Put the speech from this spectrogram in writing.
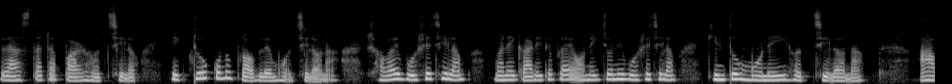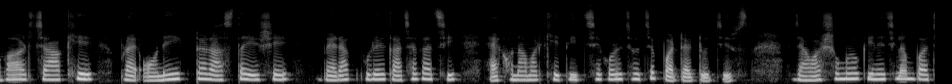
রাস্তাটা পার হচ্ছিল। একটুও কোনো প্রবলেম হচ্ছিল না। সবাই বসেছিলাম মানে গাড়িতে প্রায় অনেকজনই বসেছিলাম, কিন্তু মনেই হচ্ছিল না। আবার চা খেয়ে প্রায় অনেকটা রাস্তা এসে ব্যারাকপুরের কাছাকাছি এখন আমার খেতে ইচ্ছে করেছে হচ্ছে পটাটো চিপস যাওয়ার সময়ও কিনেছিলাম পাঁচ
